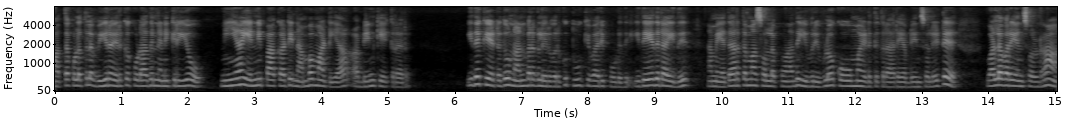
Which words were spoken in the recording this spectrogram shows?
மற்ற குலத்தில் வீரம் இருக்கக்கூடாதுன்னு நினைக்கிறியோ? நீயா எண்ணி பார்க்காட்டி நம்ப மாட்டியா? அப்படின்னு கேட்குறாரு இதை கேட்டதும் நண்பர்கள் இருவருக்கும் தூக்கி வாரி போடுது. இதே இதுடா இது? நம்ம யதார்த்தமாக சொல்ல போனது இவர் இவ்வளோ கோவமாக எடுத்துக்கிறாரு அப்படின்னு சொல்லிட்டு வல்லவரையன் சொல்கிறான்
